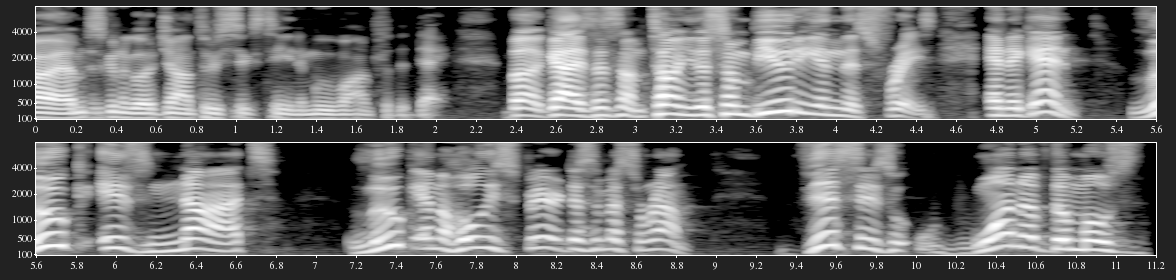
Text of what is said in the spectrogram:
right, I'm just going to go to John 3.16 and move on for the day. But guys, listen, I'm telling you, there's some beauty in this phrase. And again, Luke is not, Luke and the Holy Spirit doesn't mess around. This is one of the most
